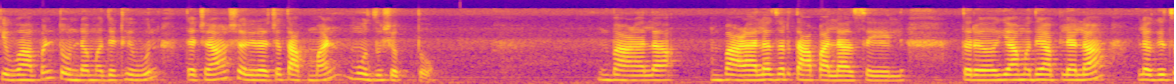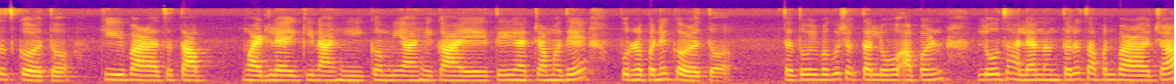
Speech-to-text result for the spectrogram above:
किंवा आपण तोंडामध्ये ठेवून त्याच्या शरीराचे तापमान मोजू शकतो. बाळाला बाळाला जर ताप आला असेल तर यामध्ये आपल्याला लगेचच कळतं की बाळाचं ताप वाढलं आहे की नाही कमी आहे काय आहे ते ह्याच्यामध्ये पूर्णपणे कळतं. तर तुम्ही बघू शकता लो आपण लो झाल्यानंतरच आपण बाळाच्या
